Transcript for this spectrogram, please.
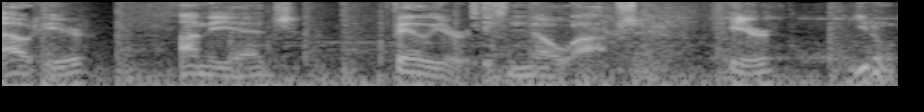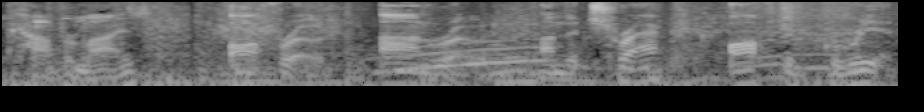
Out here, on the edge, failure is no option. Here, you don't compromise. Off road, on road, on the track, off the grid.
